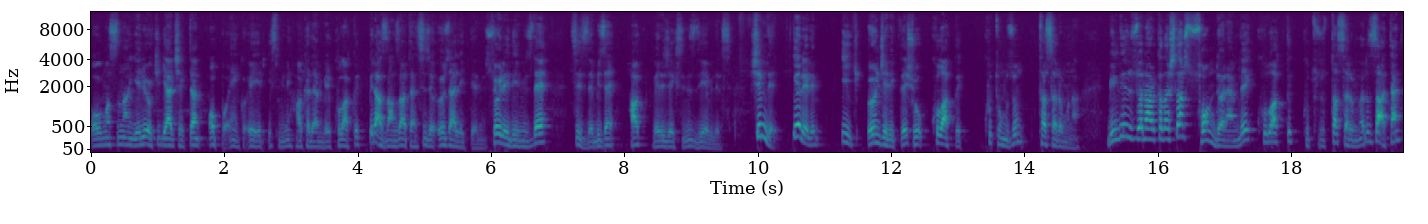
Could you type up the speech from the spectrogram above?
olmasından geliyor ki gerçekten Oppo Enco Air ismini hak eden bir kulaklık. Birazdan zaten size özelliklerini söylediğimizde siz de bize hak vereceksiniz diyebiliriz. Şimdi gelelim ilk öncelikle şu kulaklık kutumuzun tasarımına. Bildiğiniz üzere arkadaşlar son dönemde kulaklık kutusu tasarımları zaten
